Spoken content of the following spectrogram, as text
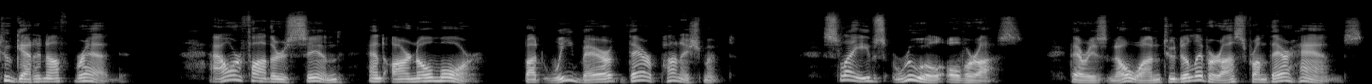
to get enough bread. Our fathers sinned and are no more, but we bear their punishment. Slaves rule over us. There is no one to deliver us from their hands.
